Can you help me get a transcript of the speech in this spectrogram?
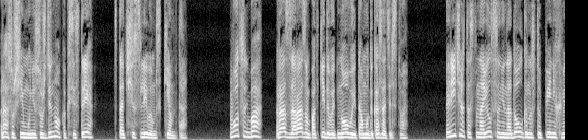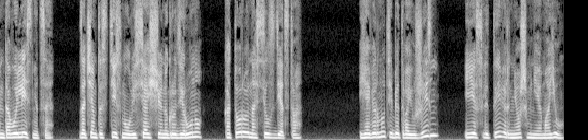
раз уж ему не суждено, как сестре, стать счастливым с кем-то. Вот судьба раз за разом подкидывает новые тому доказательства. Ричард остановился ненадолго на ступенях винтовой лестницы, зачем-то стиснул висящую на груди руну, которую носил с детства. «Я верну тебе твою жизнь, если ты вернешь мне мою».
